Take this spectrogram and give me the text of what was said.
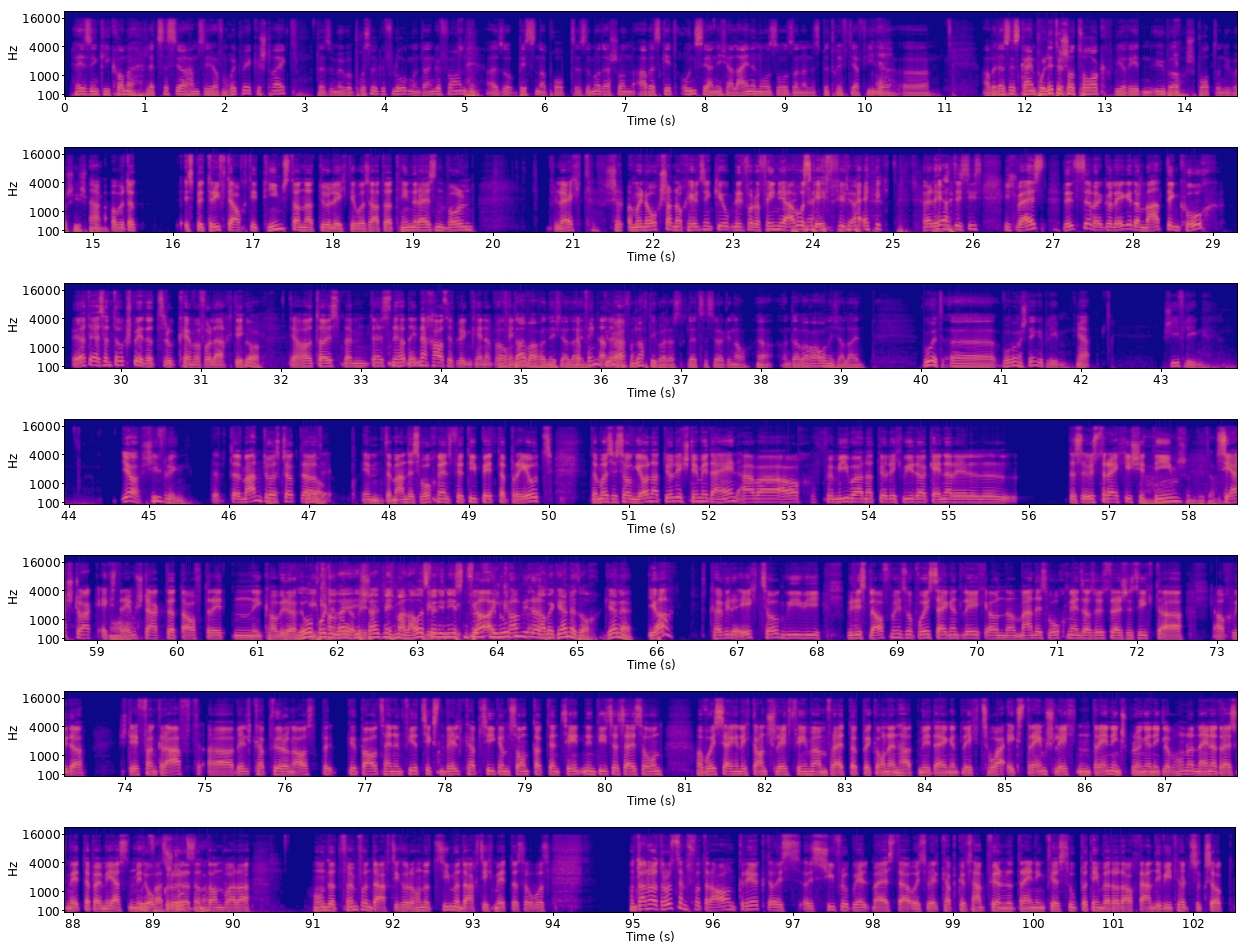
Helsinki komme. Letztes Jahr haben sie auf dem Rückweg gestreikt. Da sind wir über Brüssel geflogen und dann gefahren. Also ein bisschen erprobt sind wir da schon. Aber es geht uns ja nicht alleine nur so, sondern es betrifft ja viele. Ja. Äh, aber das ist kein politischer Talk. Wir reden über Sport und über Skispringen. Ja, aber da es betrifft ja auch die Teams dann natürlich, die was auch dort hinreisen wollen. Vielleicht einmal nachschauen nach Helsinki, ob nicht von der Finne auch was geht, vielleicht. Weil ja, das ist, ich weiß, letztes Jahr mein Kollege, der Martin Koch, ja, der ist einen Tag später zurückgekommen von Lachti. Ja. Der, hat, der, ist, der ist, hat nicht nach Hause fliegen können von auch Finnland. da war er nicht allein. Finnland, genau, ja. von Lachti war das letztes Jahr, genau. Ja, und da war er auch nicht allein. Gut, äh, wo waren wir stehen geblieben? Ja. Skifliegen. Ja, Skifliegen. Der, der Mann, du hast gesagt, der, genau. der Mann des Wochenends für die Peter Preutz. Da muss ich sagen, ja, natürlich stimme ich da ein, aber auch für mich war natürlich wieder generell das österreichische ja, Team sehr stark, extrem oh. stark dort auftreten. Ich kann wieder. Lobhudelei, ich, ich schalte mich mal aus mit, für die nächsten fünf ja, Minuten, wieder, aber gerne doch, gerne. Ja, kann ich wieder echt sagen, wie, wie, wie das gelaufen ist, obwohl es eigentlich am Mann des Wochenends aus österreichischer Sicht äh, auch wieder Stefan Kraft, äh, Weltcup-Führung ausgebaut, seinen 40. Weltcup-Sieg am Sonntag, den 10. in dieser Saison, obwohl es eigentlich ganz schlecht für ihn am Freitag begonnen hat, mit eigentlich zwei extrem schlechten Trainingssprüngen. Ich glaube 139 Meter beim ersten mit abgerudert und ne? dann war er 185 oder 187 Meter sowas. Und dann hat er trotzdem das Vertrauen gekriegt als, als Skiflug-Weltmeister, als Weltcup-Gesamtführer Training für das Superteam, weil da hat auch der Andi Wiedhölzer gesagt,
